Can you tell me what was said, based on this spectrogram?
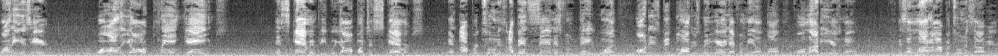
while he is here. While all of y'all are playing games and scamming people. Y'all a bunch of scammers and opportunists. I've been saying this from day one. All these big bloggers been hearing that from me uh, uh, for a lot of years now. It's a lot of opportunists out here.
